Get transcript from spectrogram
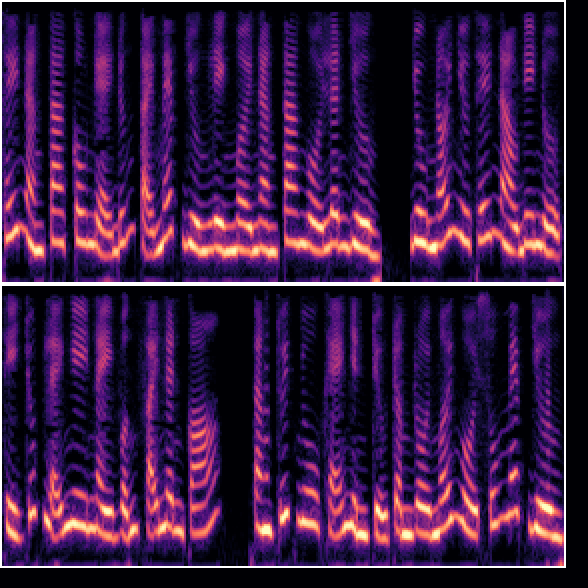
thấy nàng ta câu nệ đứng tại mép giường liền mời nàng ta ngồi lên giường dù nói như thế nào đi nữa thì chút lễ nghi này vẫn phải nên có, tàng Tuyết Nhu khẽ nhìn Triệu Trầm rồi mới ngồi xuống mép giường,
